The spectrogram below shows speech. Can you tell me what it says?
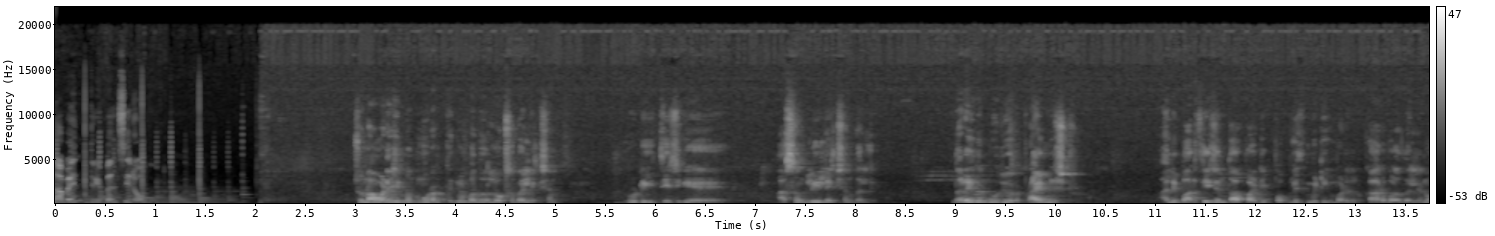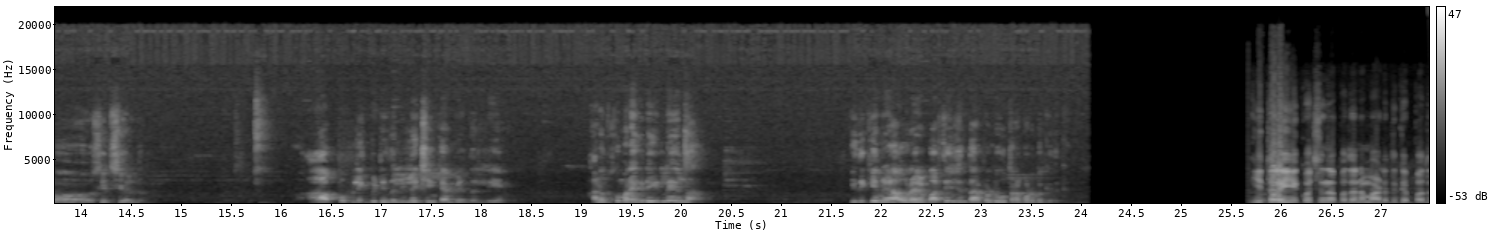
seven triple zero. ಚುನಾವಣೆ ಇನ್ನೊಂದು ಮೂರ ತಿಂಗಳು ಬಂದ ಲೋಕಸಭಾ ಎಲೆಕ್ಷನ್. ನೋಡಿ ಇತ್ತೀಚೆಗೆ ಅಸೆಂಬ್ಲಿ ಇಲೆಕ್ಷನ್ದಲ್ಲಿ ನರೇಂದ್ರ ಮೋದಿಯವರು ಪ್ರೈಮ್ ಮಿನಿಸ್ಟರ್. ಅಲ್ಲಿ ಭಾರತೀಯ ಜನತಾ ಪಾರ್ಟಿ ಪಬ್ಲಿಕ್ ಮೀಟಿಂಗ್ ಮಾಡಿದರು ಕಾರವಾರದಲ್ಲಿನೋ ಸಿರ್ಸಿಯಲ್ಲಿ. ಆ ಪಬ್ಲಿಕ್ ಮೀಟಿಂಗ್ದಲ್ಲಿ ಇಲೆಕ್ಷನ್ ಕ್ಯಾಂಪೇನ್ದಲ್ಲಿ ಅನಂತಕುಮಾರ್ ಹೆಗಡೆ ಇರಲೇ ಇಲ್ಲ. ಇದಕ್ಕೇನು ಅವರೇ ಭಾರತೀಯ ಜನತಾ ಪಾರ್ಟಿ ಉತ್ತರ ಕೊಡಬೇಕು ಇದಕ್ಕೆ. ಈ ಥರ ಏಕವಚನ ಪದನ ಮಾಡೋದಕ್ಕೆ ಪದ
